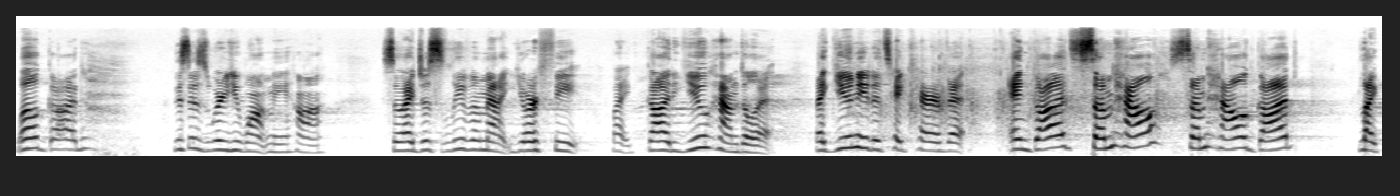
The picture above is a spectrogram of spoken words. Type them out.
well, God, this is where you want me, huh? So I just leave them at your feet. Like, God, you handle it. Like, you need to take care of it. And God, somehow, somehow, God, like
